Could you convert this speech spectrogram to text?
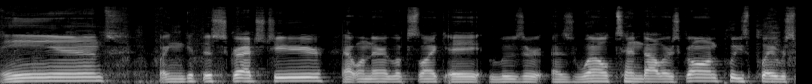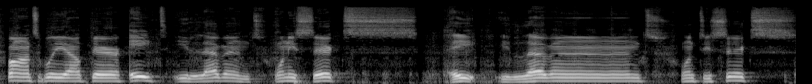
And if I can get this scratched here, that one there looks like a loser as well. $10 gone. Please play responsibly out there. 8, 11, 26. 8, 11, 26.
